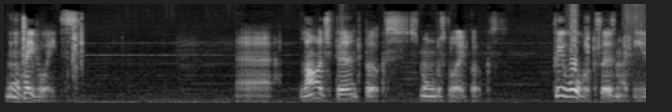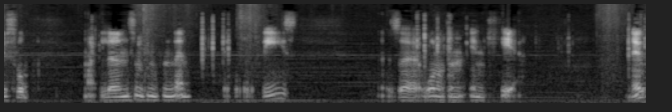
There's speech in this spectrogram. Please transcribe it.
more paperweights. Uh, large burnt books, small destroyed books. Pre-war books, those might be useful. Might learn something from them. Take all of these. There's uh, one of them in here. No,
